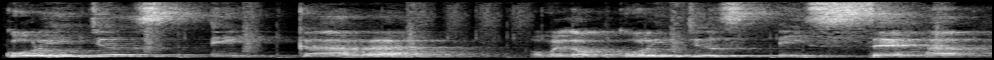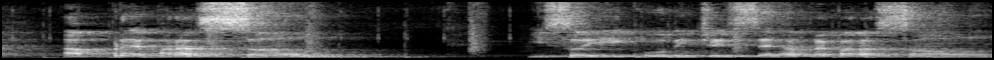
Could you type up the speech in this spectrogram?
Corinthians encara, ou melhor, Corinthians encerra a preparação. Isso aí, Corinthians encerra a preparação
